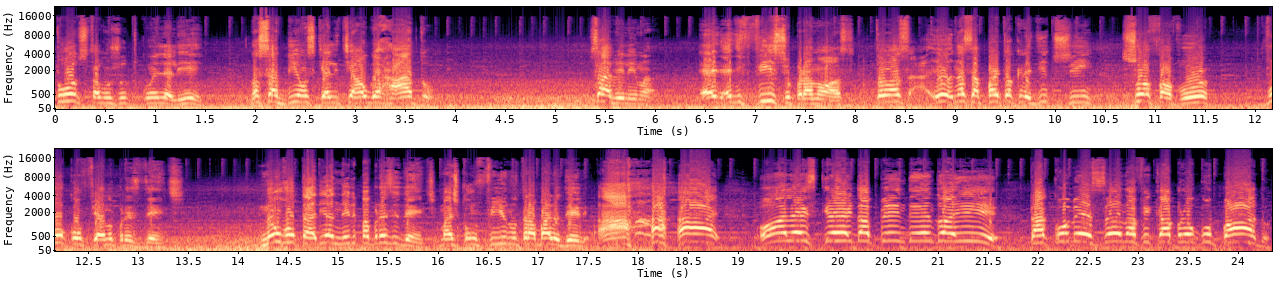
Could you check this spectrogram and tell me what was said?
todos estavam junto com ele ali. Nós sabíamos que ali tinha algo errado. Sabe, Lima? É, é difícil para nós. Então, nós, eu, nessa parte eu acredito sim, sou a favor, vou confiar no presidente. Não votaria nele para presidente, mas confio no trabalho dele. Ah, olha a esquerda pendendo aí, tá começando a ficar preocupado.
